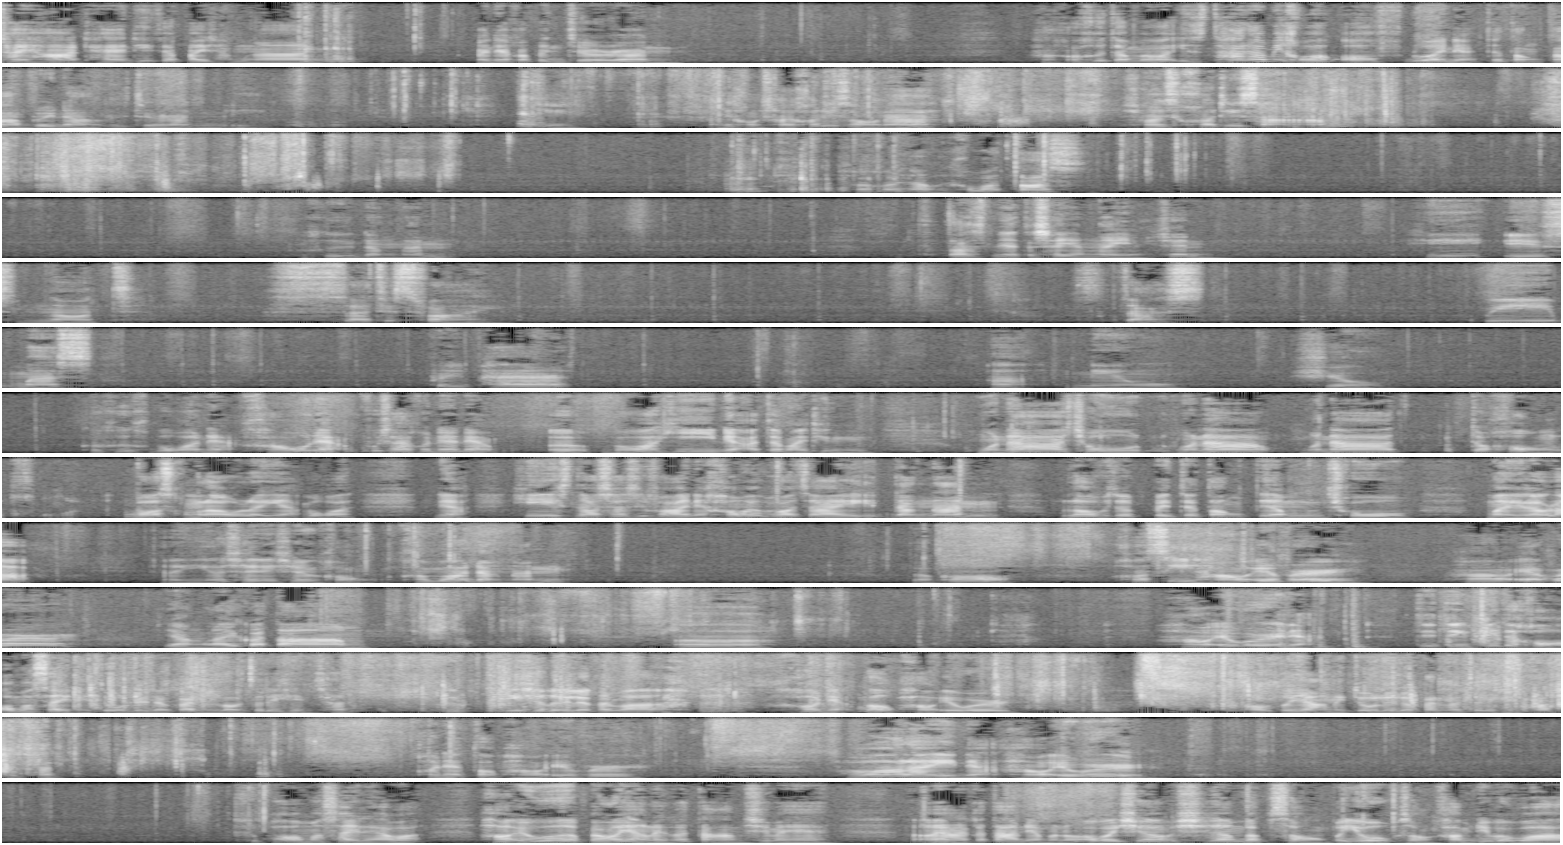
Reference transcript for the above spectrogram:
ชายหาดแทนที่จะไปทำงาน อันเนี้ยก็เป็น gerund ค่ะก็คือจำไว้ว่าถ้าถ้ามีคำว่า off ด้วยเนี่ย จะต้องตามด้วย noun หรือ gerund นั่นเองโอเคอันนี้ของช้อยข้อที่สองนะช้อยข้อที่สาม ช้อยข้อที่สามคือคำว่า thus ก็คือดังนั้น thus เนี่ยจะใช้ยังไงอย่างเช่น he is not satisfied thus we must prepare a new show ก็คือเขาบอกว่าเนี่ยเขาเนี่ยผู้ชายคนนี้เนี่ยเออบอกว่า he เนี่ยอาจจะหมายถึงหัวหน้าโชว์หัวหน้าหัวหน้าเจ้าของบอสของเราอะไรเงี้ยบอกว่าเนี่ย he is not satisfied เนี่ยเขาไม่พอใจดังนั้น เราจะเป็นจะต้องเตรียมโชว์ใหม่แล้วล่ะอะไรเงี้ยก็ใช้ในเชิงของคำว่าดังนั้น แล้วก็ข้อ 4 however however อย่างไรก็ตามเอ่อ however เนี่ย จริงๆพี่จะขอเอามาใส่ในโจทย์เลยแล้วกัน เราจะได้เห็นชัด คือพี่เฉลยแล้วกันว่าข้อเนี้ยตอบ however เอาตัวอย่างในโจทย์เลยแล้วกันเราจะได้เห็นภาพชัดๆข้อเนี้ยตอบ however เพราะว่าอะไรเนี่ย however คือพอเอามาใส่แล้วอะ however แปลว่าอย่างไรก็ตามใช่ไหมอย่างไรก็ตามเนี่ยมันเอาไว้เชื่อมเชื่อมแบบสองประโยคสองคำที่แบบว่า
